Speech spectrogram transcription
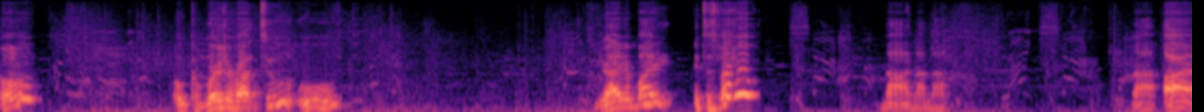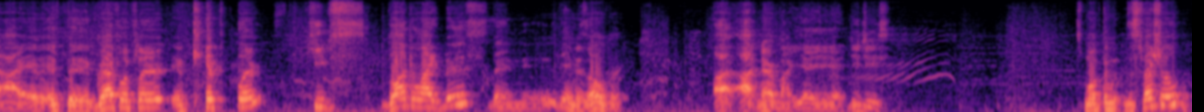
Oh? Oh, conversion route two? Ooh. Dragon Bite? Into special? Nah, nah, nah. Nah, alright, alright. If, if, the grappler player, if Kipler keeps blocking like this, then this game is over. Alright, alright, never mind. Yeah, yeah, yeah. GG's. Smoke the, the special,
